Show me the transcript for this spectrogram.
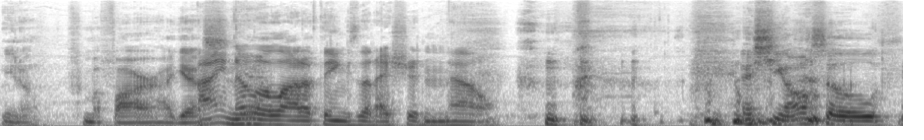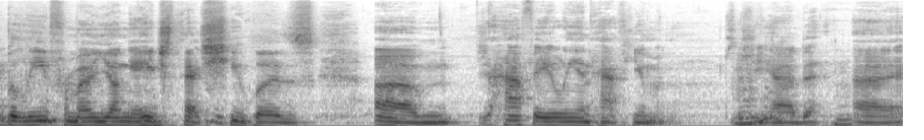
you know, from afar. I guess. I know a lot of things that I shouldn't know. and she also believed from a young age that she was um, half alien, half human. So she had uh,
